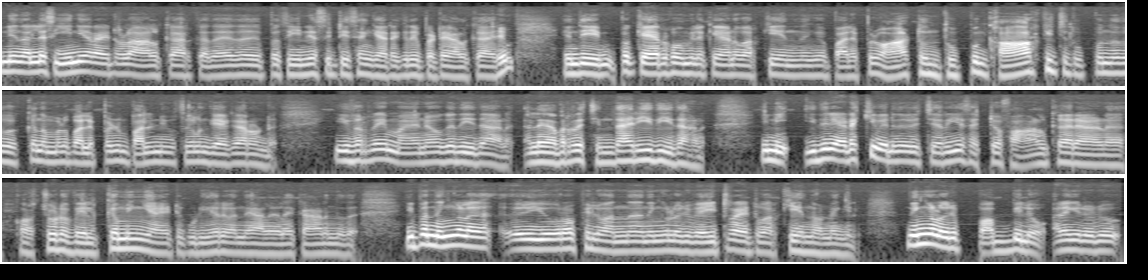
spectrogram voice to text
ഇനി നല്ല സീനിയർ ആയിട്ടുള്ള ആൾക്കാർക്ക് അതായത് ഇപ്പോൾ സീനിയർ സിറ്റിസൺ കാറ്റഗറിയിൽപ്പെട്ട ആൾക്കാരും എന്ത് ചെയ്യും? ഇപ്പോൾ കെയർ ഹോമിലൊക്കെയാണ് വർക്ക് ചെയ്യുന്നതെങ്കിൽ പലപ്പോഴും ആട്ടും തുപ്പും കാർക്കിച്ച് തുപ്പുന്നതും ഒക്കെ നമ്മൾ പലപ്പോഴും പല ന്യൂസുകളും കേൾക്കാറുണ്ട്. ഇവരുടെയും മനോഗതി ഇതാണ് അല്ലെ അവരുടെ ചിന്താരീതി ഇതാണ്. ഇനി ഇതിനിടയ്ക്ക് വരുന്ന ഒരു ചെറിയ സെറ്റ് ഓഫ് ആൾക്കാരാണ് കുറച്ചുകൂടെ വെൽക്കമിങ് ആയിട്ട് കുടിയേറി വന്ന ആളുകളെ കാണുന്നത്. ഇപ്പം നിങ്ങൾ യൂറോപ്പിൽ വന്ന് നിങ്ങളൊരു വെയിറ്ററായിട്ട് വർക്ക് ചെയ്യുന്നുണ്ടെങ്കിൽ നിങ്ങളൊരു പബ്ബിലോ അല്ലെങ്കിൽ ഒരു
